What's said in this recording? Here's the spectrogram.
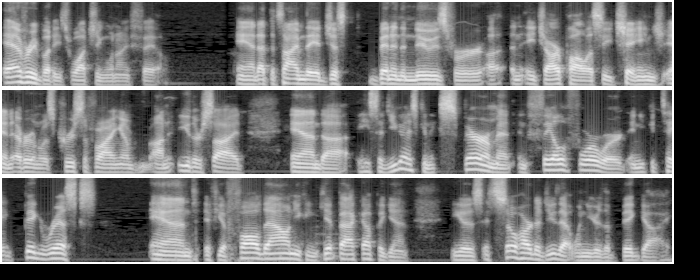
everybody's watching when I fail. And at the time, they had just been in the news for uh, an HR policy change, and everyone was crucifying him on either side. And uh, he said, You guys can experiment and fail forward, and you can take big risks. And if you fall down, you can get back up again. He goes, It's so hard to do that when you're the big guy.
